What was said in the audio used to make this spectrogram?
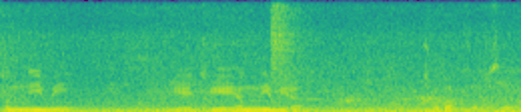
손님이 이게 뒤에 형님이랑 저밖에 없어요.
